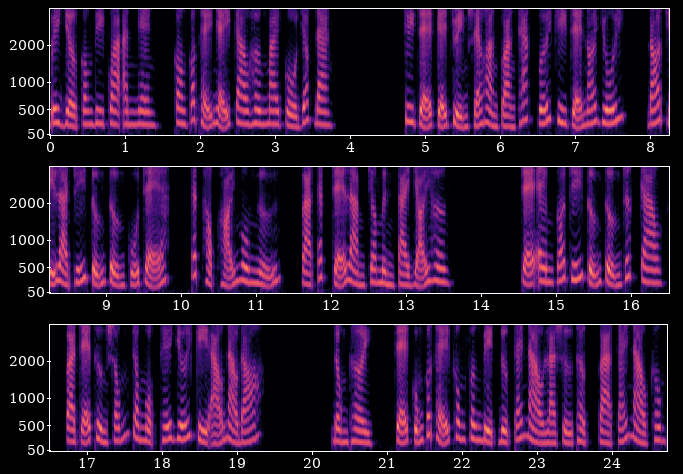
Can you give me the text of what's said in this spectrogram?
bây giờ con đi qua anh ngang, con có thể nhảy cao hơn Michael Jordan. Khi trẻ kể chuyện sẽ hoàn toàn khác với khi trẻ nói dối, đó chỉ là trí tưởng tượng của trẻ, cách học hỏi ngôn ngữ, và cách trẻ làm cho mình tài giỏi hơn. Trẻ em có trí tưởng tượng rất cao, và trẻ thường sống trong một thế giới kỳ ảo nào đó. Đồng thời, trẻ cũng có thể không phân biệt được cái nào là sự thật và cái nào không.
